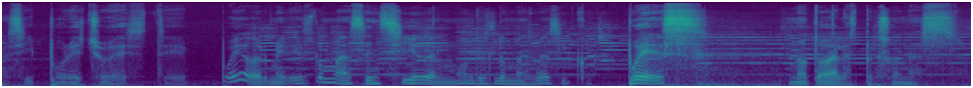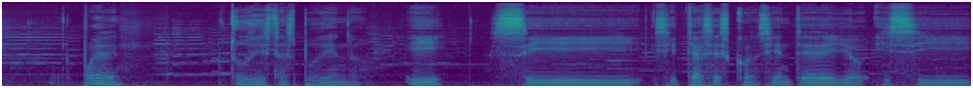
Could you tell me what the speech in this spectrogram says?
así por hecho, este, voy a dormir, es lo más sencillo del mundo, es lo más básico. Pues, no todas las personas pueden, tú sí estás pudiendo. Y si, si te haces consciente de ello y si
